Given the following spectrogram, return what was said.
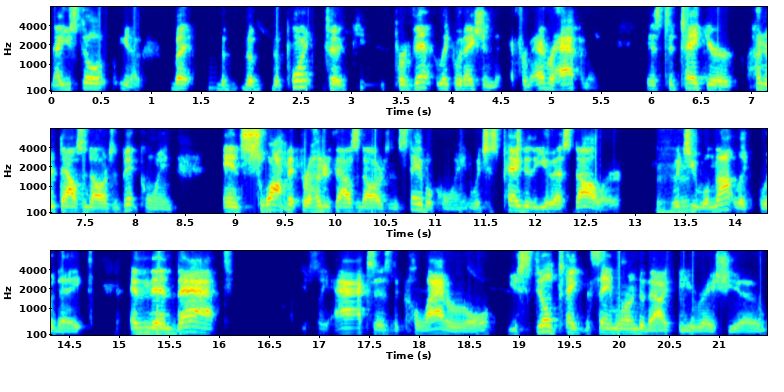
Now you still, you know, but the the, the point to prevent liquidation from ever happening is to take your hundred thousand dollars of Bitcoin and swap it for hundred thousand dollars in stablecoin, which is pegged to the US dollar, mm-hmm. which you will not liquidate. And then that obviously acts as the collateral. You still take the same loan to value ratio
